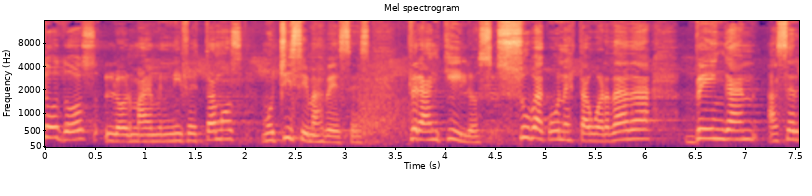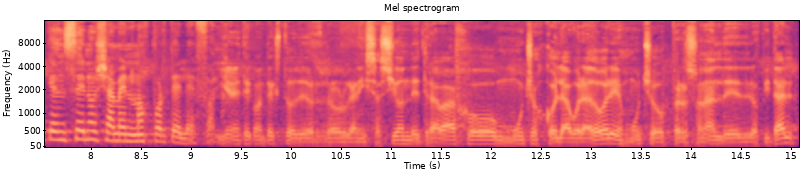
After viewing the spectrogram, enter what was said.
todos lo manifestamos muchísimas veces tranquilos, su vacuna está guardada, vengan, acérquense, nos llámenos por teléfono. Y en este contexto de reorganización de trabajo, muchos colaboradores, mucho personal del hospital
